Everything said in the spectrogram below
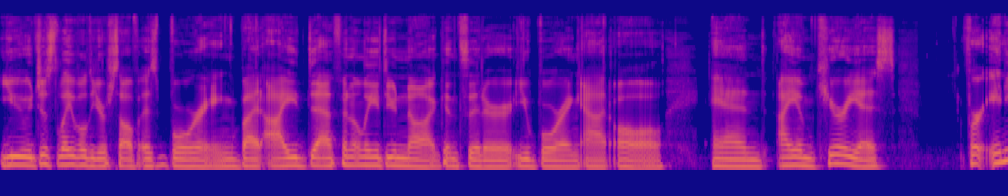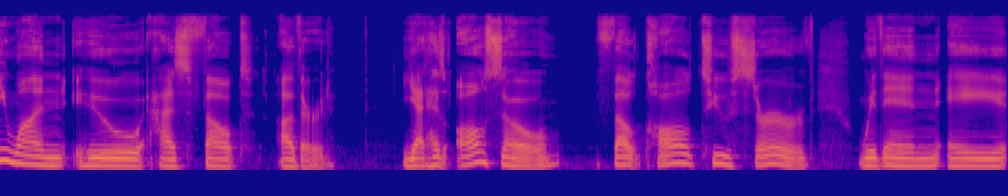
you just labeled yourself as boring, but I definitely do not consider you boring at all. And I am curious for anyone who has felt othered, yet has also felt called to serve within a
